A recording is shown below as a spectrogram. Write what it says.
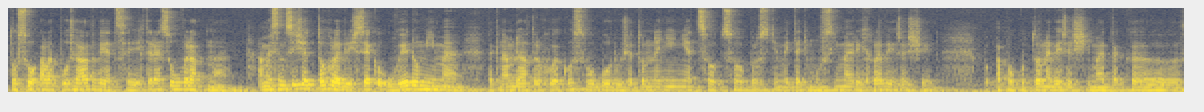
to jsou ale pořád věci, které jsou vratné. A myslím si, že tohle, když si jako uvědomíme, tak nám dá trochu jako svobodu, že to není něco, co prostě my teď musíme rychle vyřešit. A pokud to nevyřešíme, tak eh,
